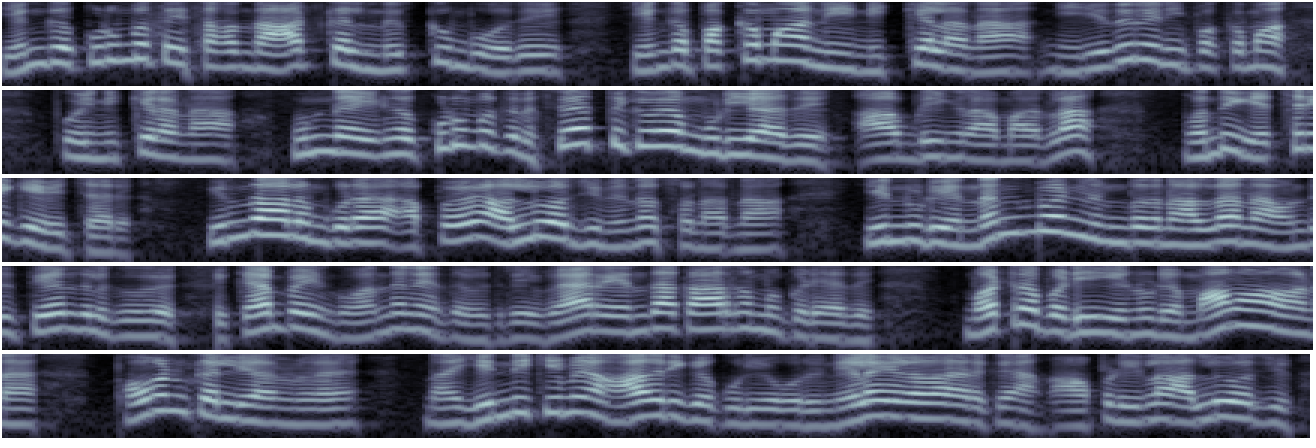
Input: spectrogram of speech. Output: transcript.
எங்கள் குடும்பத்தை சார்ந்த ஆட்கள் நிற்கும்போது எங்கள் பக்கமாக நீ நிற்கலனா நீ எதிரணி பக்கமாக போய் நிற்கலனா உன்னை எங்கள் குடும்பத்தில் சேர்த்துக்கவே முடியாது. அப்படிங்கிற மாதிரிலாம் வந்து எச்சரிக்கை வச்சார். இருந்தாலும் கூட அப்போவே அல்லு அர்ஜுன் என்ன சொன்னார்னா என்னுடைய நண்பன் என்பதனால தான் நான் வந்து தேர்தலுக்கு கேம்பெயினுக்கு வந்தேனே தவிர்த்து வேறு எந்த காரணமும் கிடையாது. மற்றபடி என்னுடைய மாமாவான பவன் கல்யாண நான் என்றைக்குமே ஆதரிக்கக்கூடிய ஒரு நிலையில தான் இருக்கேன். அப்படின்லாம் அல்லு அர்ஜுன்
